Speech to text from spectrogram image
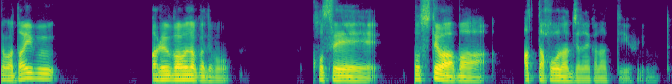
だからだいぶアルバムの中でも個性としては、まあ、あった方なんじゃないかなっていう風に思って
